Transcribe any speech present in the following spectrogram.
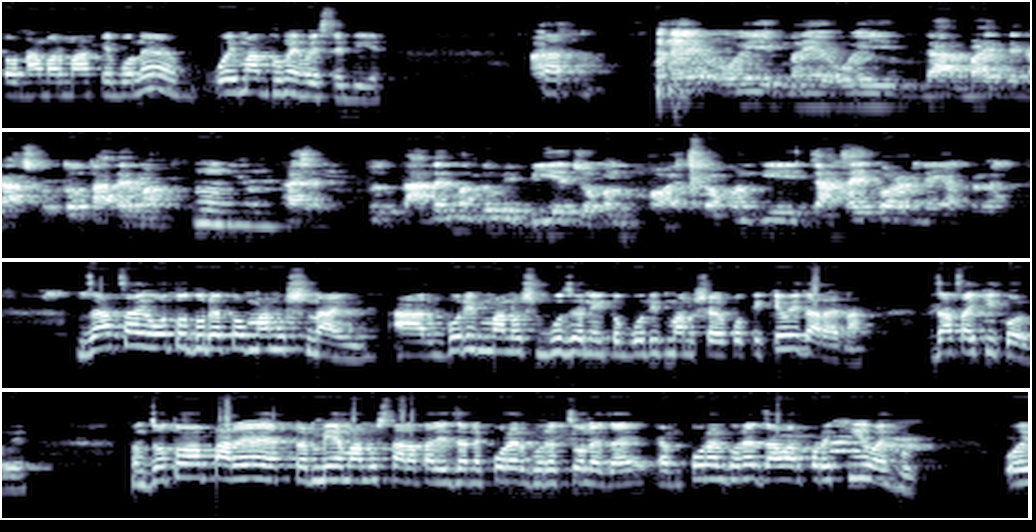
তো আমার মাকে বলে ওই মাধ্যমে হয়েছে বিয়ে। আচ্ছা, মানে ওই মানে ওই যার বাড়িতে কাজ করতো তাদের মাধ্যমে। আচ্ছা তো তাদের মাধ্যমে বিয়ে যখন হয় তখন কি যাচাই করেন নাই আপনারা? যাচাই অত দূরে তো মানুষ নাই আর গরিব মানুষ বুঝেনি তো গরিব মানুষের প্রতি কেউই দাঁড়ায় না। যাচাই কি করবে? যত পারে একটা মেয়ে মানুষ তাড়াতাড়ি জানে পরের ঘরে চলে যায়। এখন পরের ঘরে যাওয়ার পরে কি হয় হোক? ওই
